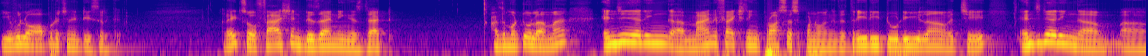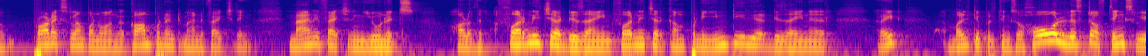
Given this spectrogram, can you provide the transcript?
இவ்வளோ ஆப்பர்ச்சுனிட்டிஸ் இருக்குது right so fashion designing is that அது மட்டும் இல்லாமல் என்ஜினியரிங் மேனுஃபேக்சரிங் ப்ராசஸ் பண்ணுவாங்க. இந்த த்ரீ டி டூ டிலாம் வச்சு என்ஜினியரிங் ப்ராடக்ட்ஸ்லாம் பண்ணுவாங்க. Component manufacturing manufacturing units all of that furniture design furniture company interior designer right multiple things so whole list of things we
